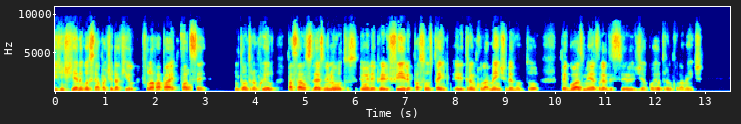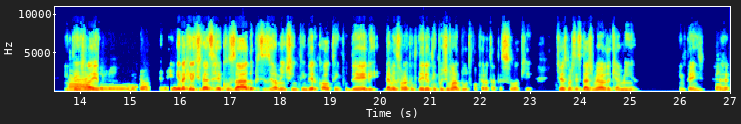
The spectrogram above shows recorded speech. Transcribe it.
E a gente ia negociar a partir daquilo. Falou, ah, papai, pode Sim. ser. Então, tranquilo. Passaram-se 10 minutos, eu olhei para ele, filho, passou o tempo. Ele tranquilamente levantou, pegou as meias, agradeceu e o dia correu tranquilamente. Entende, Ai, Laís? Que lindo. E ainda que ele tivesse recusado, eu preciso realmente entender qual é o tempo dele, da mesma forma que eu entenderia o tempo de um adulto, qualquer outra pessoa que tivesse uma necessidade maior do que a minha. Entende? Sim,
